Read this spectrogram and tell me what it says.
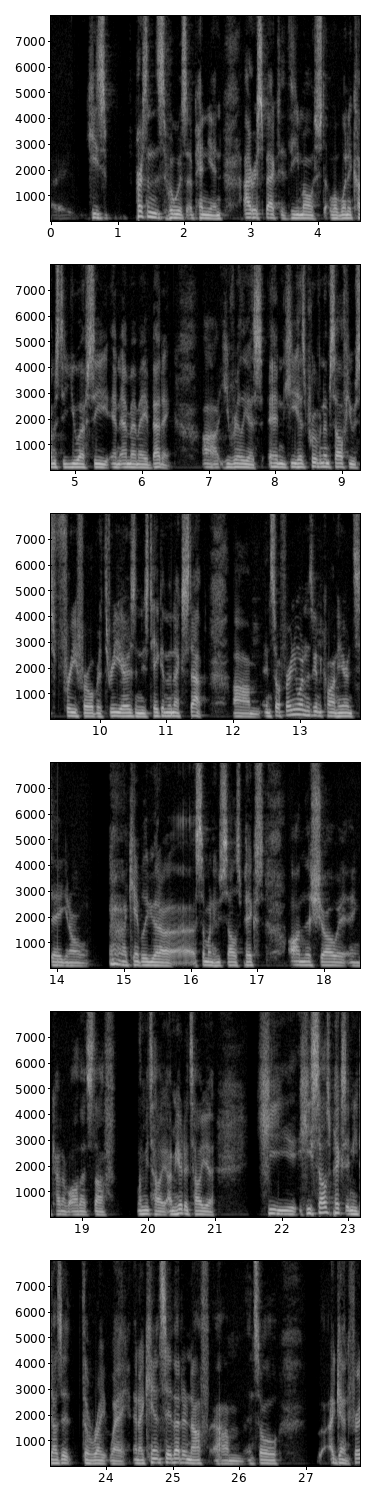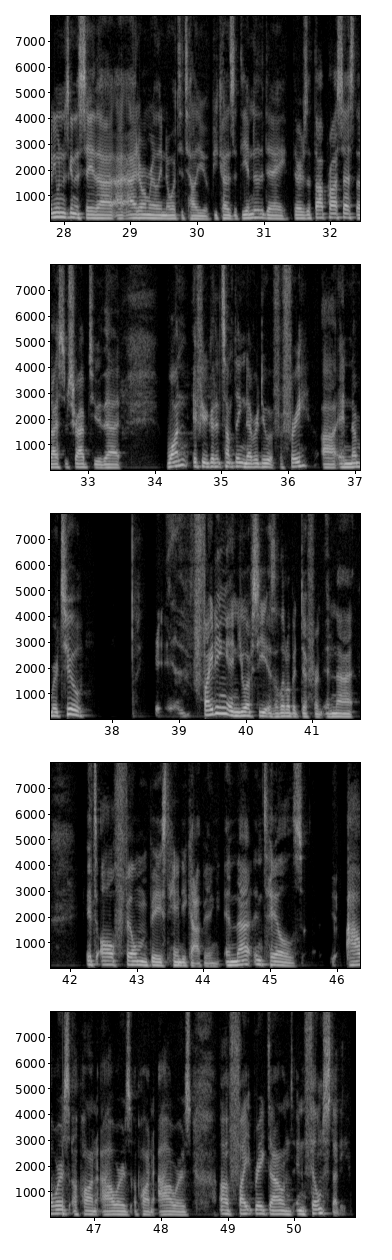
he's persons whose opinion I respect the most when it comes to UFC and MMA betting. Uh, he really is. And he has proven himself. He was free for over three years and he's taken the next step. Um, and so, for anyone who's going to come on here and say, you know, I can't believe you had a, someone who sells picks on this show and, and kind of all that stuff, let me tell you, I'm here to tell you he he sells picks and he does it the right way and i can't say that enough um, and so again for anyone who's going to say that I, I, don't really know what to tell you because at the end of the day there's a thought process that i subscribe to that one if you're good at something never do it for free uh, and number two, fighting in UFC is a little bit different in that it's all film based handicapping, and that entails hours upon hours upon hours of fight breakdowns and film study.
